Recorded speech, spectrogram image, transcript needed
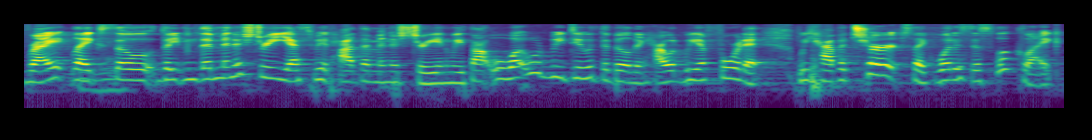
right? Like, so the, the ministry, yes, we had had the ministry, and we thought, well, what would we do with the building? How would we afford it? We have a church. Like, what does this look like?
